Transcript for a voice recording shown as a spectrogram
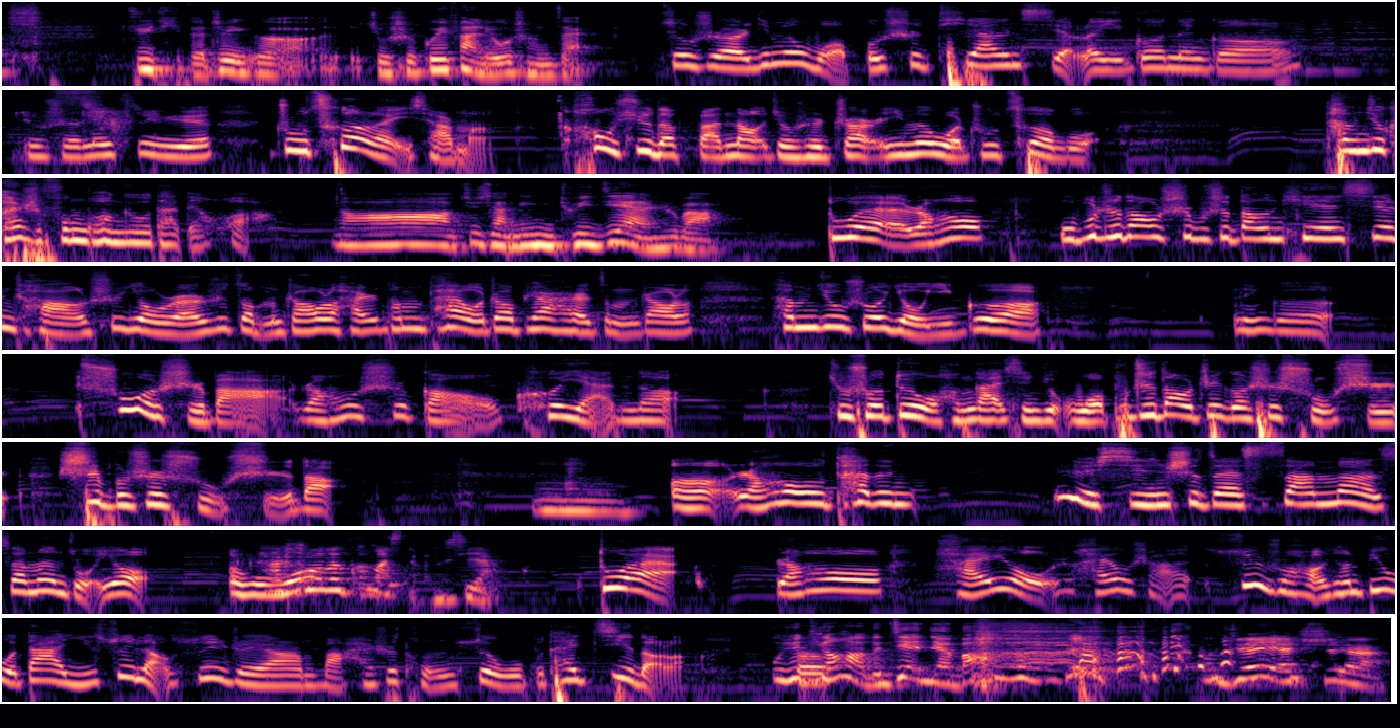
具体的这个就是规范流程在。就是因为我不是填写了一个那个，就是类似于注册了一下嘛，后续的烦恼就是这儿，因为我注册过，他们就开始疯狂给我打电话啊，就想给你推荐是吧？对，然后我不知道是不是当天现场是有人是怎么着了，还是他们拍我照片，还是怎么着了？他们就说有一个那个硕士吧，然后是搞科研的，就说对我很感兴趣。我不知道这个是属实，是不是属实的？嗯嗯，然后他的月薪是在三万三万左右。他说的这么详细啊？对。然后还有还有啥岁数？好像比我大一岁两岁这样吧，还是同岁？我不太记得了。我觉得挺好的，见见吧。我觉得也是。操！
